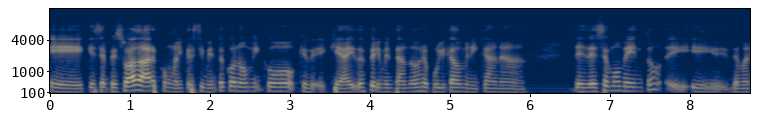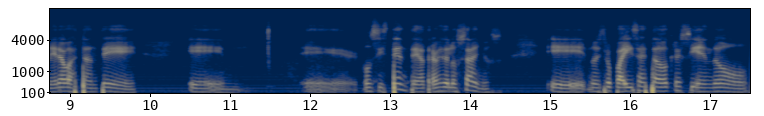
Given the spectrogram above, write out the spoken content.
eh, que se empezó a dar con el crecimiento económico que, ha ido experimentando República Dominicana desde ese momento y, de manera bastante eh, eh, consistente a través de los años. nuestro país ha estado creciendo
